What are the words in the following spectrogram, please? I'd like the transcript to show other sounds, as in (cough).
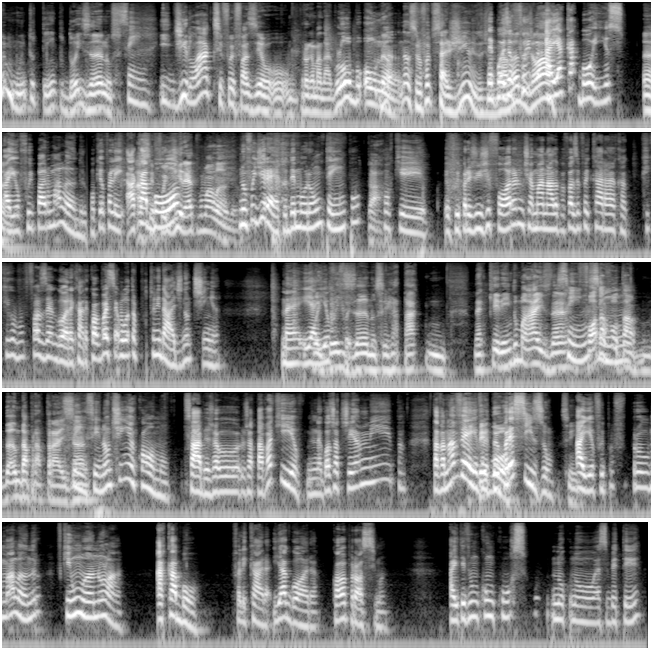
Foi muito tempo, dois anos. Sim. E de lá que você foi fazer o, o programa da Globo ou não? Não, você não foi pro Serginho? de Depois eu fui. de lá? Aí acabou isso. Ah. Aí eu fui para o malandro. Porque eu falei, Ah, acabou. você foi direto pro malandro. Não fui direto, demorou um tempo. Tá. Porque eu fui para Juiz de Fora, não tinha mais nada pra fazer. Eu falei, caraca, o que, que eu vou fazer agora, cara? Qual vai ser a outra oportunidade? Não tinha. Né? E foi aí eu dois fui. anos, você já tá hum, né, querendo mais, né? Sim, Foda sim. voltar, andar pra trás, Sim, né? sim, não tinha como. Sabe, eu já, eu já tava aqui. O negócio já tinha me. Tava na veia. Eu falei, Pegou. eu preciso. Sim. Aí eu fui pro, pro malandro, fiquei um ano lá. Acabou. Falei, cara, e agora? Qual a próxima? Aí teve um concurso no, no SBT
